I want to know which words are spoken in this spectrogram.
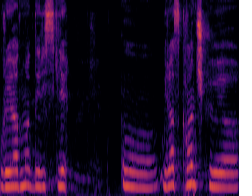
Buraya atmak da riskli. Oo, biraz kan çıkıyor ya.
